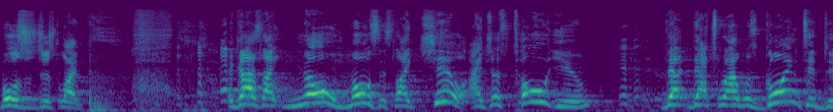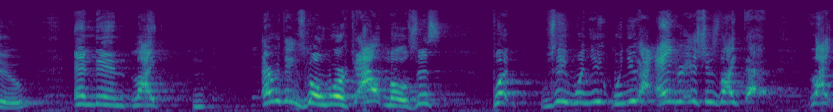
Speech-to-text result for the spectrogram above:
Moses just like, the God's like, no, Moses, like chill. I just told you that that's what I was going to do. And then like everything's going to work out, Moses. But see, when you when you got anger issues like that, like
